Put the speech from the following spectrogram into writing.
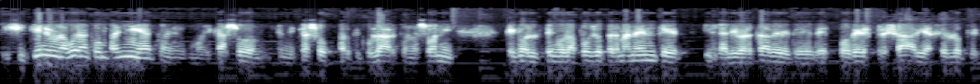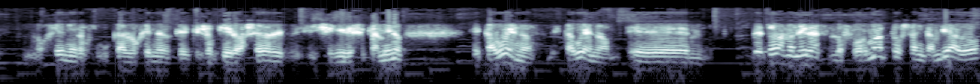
Y si tienen una buena compañía, como el caso en mi caso particular con la Sony, tengo tengo el apoyo permanente y la libertad de, de, poder expresar y hacer lo que los géneros buscar los géneros que, yo quiero hacer y seguir ese camino está bueno está bueno. Eh, de todas maneras los formatos han cambiado.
